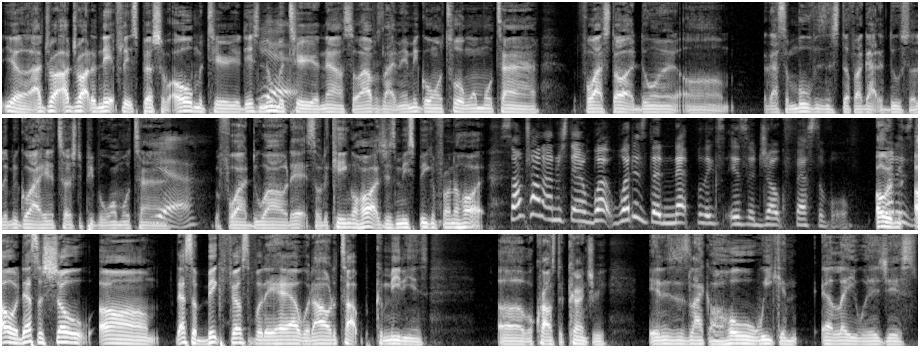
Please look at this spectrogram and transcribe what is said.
yeah, I dropped I dropped the Netflix special old material, this new material now. So I was like, man, let me go on tour one more time before I start doing. Um, I got some movies and stuff I got to do. So let me go out here and touch the people one more time. Yeah. Before I do all that. So the King of Hearts, just me speaking from the heart. So I'm trying to understand what what is the Netflix is a joke festival? Oh, oh, that's a show. Um, that's a big festival they have with all the top comedians uh across the country, and it's just like a whole week in L.A. where it's just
